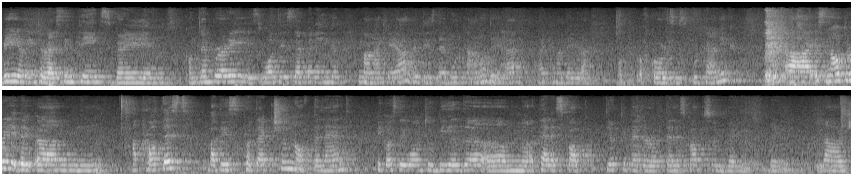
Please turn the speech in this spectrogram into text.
very interesting things, very um, contemporary, is what is happening in Mauna Kea, that is the volcano they have, like Madeira, of, of course, is volcanic. Uh, it's not really the, um, a protest, but it's protection of the land because they want to build um, a telescope, 30 meter of telescope, so it's very, very large.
